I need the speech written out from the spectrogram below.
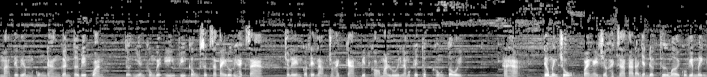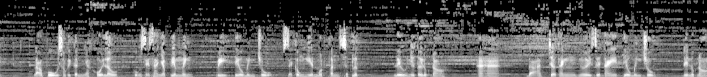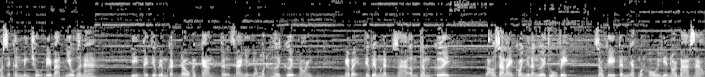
mà tiêu viêm cũng đang gần tới bế quan, tự nhiên không nguyện ý phí công sức ra tay đối với hách gia, cho nên có thể làm cho hách cản biết khó mà lùi là một kết thúc không tồi. Ha ha, tiêu minh chủ, vài ngày trước hách gia ta đã nhận được thư mời của viêm minh. Lão Phu sau khi cân nhắc hồi lâu cũng sẽ gia nhập viêm minh, vì tiêu minh chủ sẽ cống hiến một phần sức lực. Nếu như tới lúc đó, ha ha, đã trở thành người dưới tay tiêu minh chủ. Đến lúc nó sẽ cần minh chủ đề bạt nhiều hơn a. Nhìn thấy tiêu viêm gật đầu hách cản, thở dài nhẹ nhõm một hơi cười nói. Nghe vậy tiêu viêm ngẩn ra âm thầm cười. Lão già này coi như là người thú vị. Sau khi cân nhắc một hồi liền nói ba xạo.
